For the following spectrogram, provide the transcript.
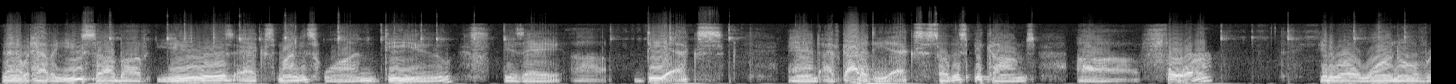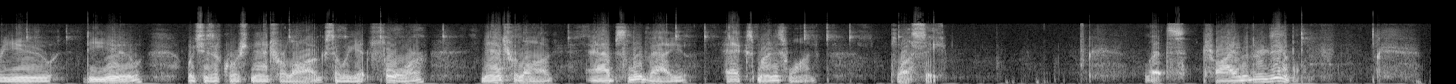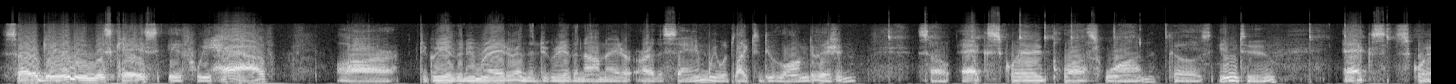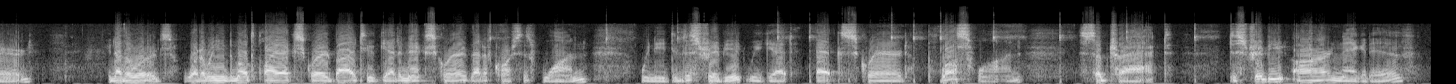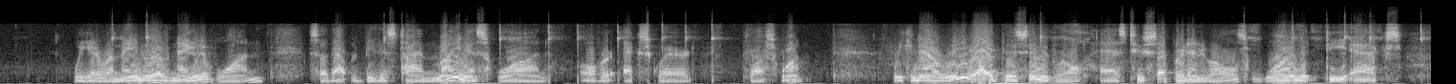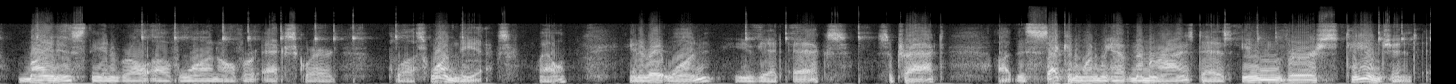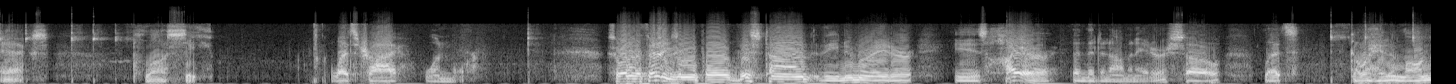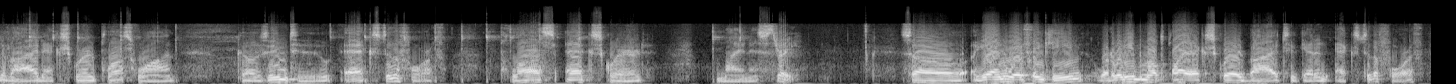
then I would have a u sub of u is x minus 1, du is a uh, dx, and I've got a dx, so this becomes uh, 4 integral 1 over u du, which is of course natural log, so we get 4 natural log absolute value x minus 1 plus c. Let's try another example. So again, in this case, if we have our degree of the numerator and the degree of the denominator are the same, we would like to do long division. So x squared plus 1 goes into x squared. In other words, what do we need to multiply x squared by to get an x squared? That, of course, is 1. We need to distribute. We get x squared plus 1. Subtract distribute our negative, we get a remainder of negative 1, so that would be this time minus 1 over x squared plus 1. We can now rewrite this integral as two separate integrals, 1 dx minus the integral of 1 over x squared plus 1 dx. Well, integrate 1, you get x, subtract, uh, the second one we have memorized as inverse tangent x plus c. Let's try one more. So in the third example, this time the numerator is higher than the denominator, so let's go ahead and long divide x squared plus 1 goes into x to the fourth plus x squared minus 3. So again, we're thinking, what do we need to multiply x squared by to get an x to the fourth?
